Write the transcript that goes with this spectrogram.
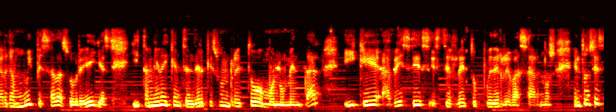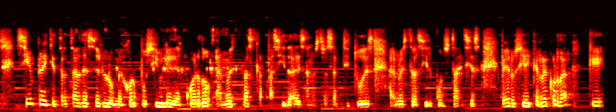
carga muy pesada sobre ellas y también hay que entender que es un reto monumental y que a veces este reto puede rebasarnos. Entonces siempre hay que tratar de hacer lo mejor posible de acuerdo a nuestras capacidades, a nuestras actitudes, a nuestras circunstancias. Pero sí hay que recordar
